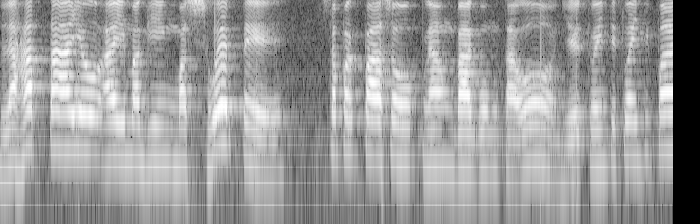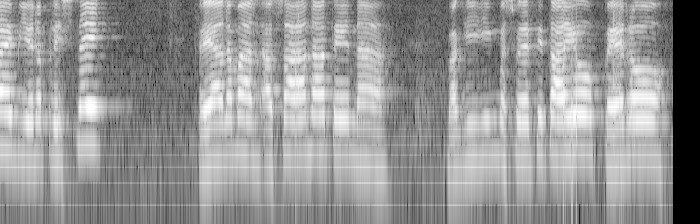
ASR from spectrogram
lahat tayo ay maging maswerte sa pagpasok ng bagong taon. Year 2025, Year of the Snake. Kaya naman, asahan natin na magiging maswerte tayo, pero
